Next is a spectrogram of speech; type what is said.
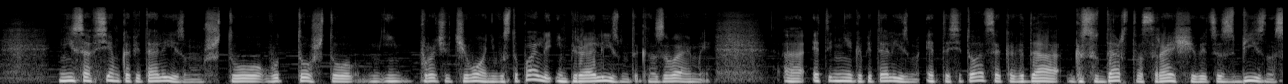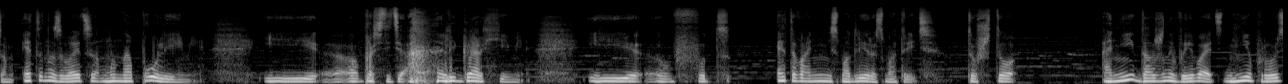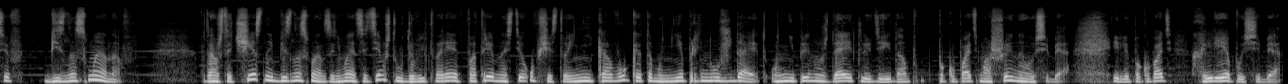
не совсем капитализм, что вот то, что и против чего они выступали, империализм так называемый, э, это не капитализм, это ситуация, когда государство сращивается с бизнесом. Это называется монополиями и, э, простите, олигархиями. И э, вот этого они не смогли рассмотреть. То, что они должны воевать не против бизнесменов – Потому что честный бизнесмен занимается тем, что удовлетворяет потребности общества и никого к этому не принуждает. Он не принуждает людей да, покупать машины у себя или покупать хлеб у себя.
